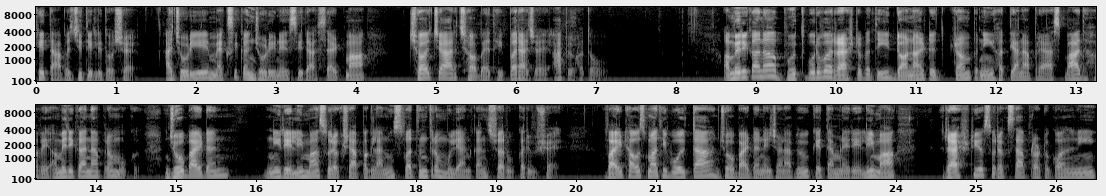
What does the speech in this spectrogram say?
ખિતાબ જીતી લીધો છે. આ જોડીએ મેક્સિકન જોડીને સીધા સેટમાં છ ચાર છ બેથી પરાજય આપ્યો હતો. અમેરિકાના ભૂતપૂર્વ રાષ્ટ્રપતિ ડોનાલ્ડ ટ્રમ્પની હત્યાના પ્રયાસ બાદ હવે અમેરિકાના પ્રમુખ જો બાઇડનની રેલીમાં સુરક્ષા પગલાંનું સ્વતંત્ર મૂલ્યાંકન શરૂ કર્યું છે. વ્હાઇટ હાઉસમાંથી બોલતા જો બાઇડને જણાવ્યું કે તેમણે રેલીમાં રાષ્ટ્રીય સુરક્ષા પ્રોટોકોલની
